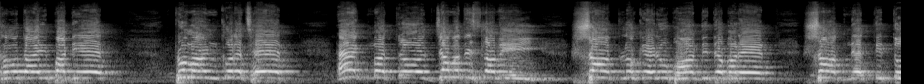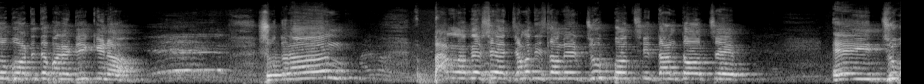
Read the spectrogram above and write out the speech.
ক্ষমতায় পাঠিয়ে প্রমাণ করেছে, একমাত্র জামাত ইসলামী সৎ লোকের উপহার দিতে পারে, সৎ নেতৃত্ব উপহার দিতে পারে, ঠিক কিনা সুতরাং বাংলাদেশে জামাত ইসলামের যুগপথ সিদ্ধান্ত হচ্ছে এই যুব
